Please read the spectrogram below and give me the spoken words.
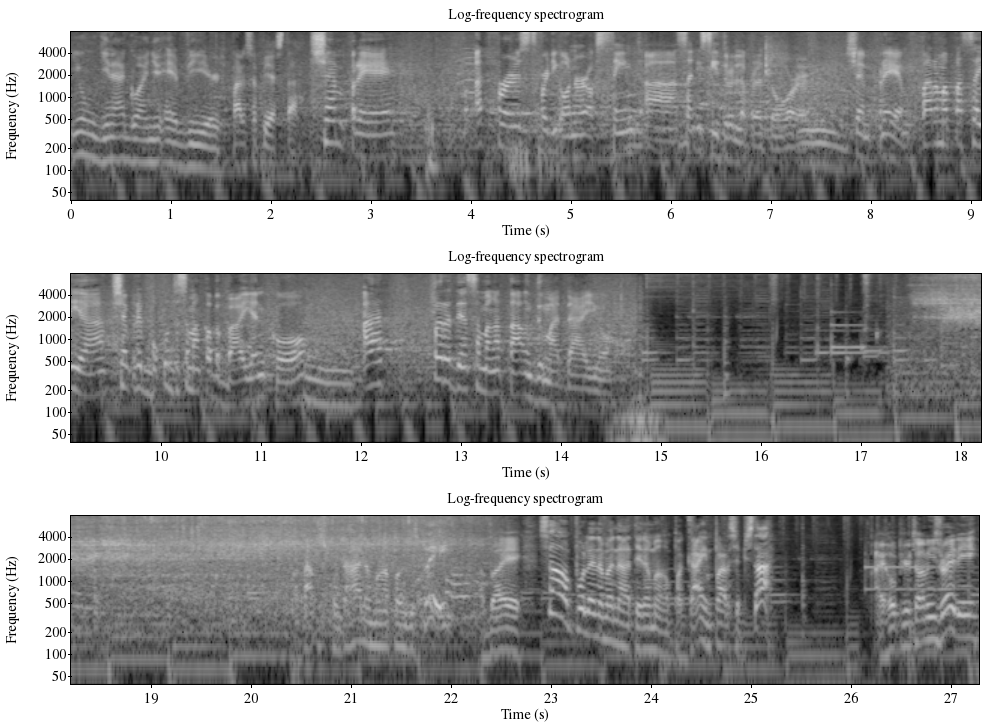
yung ginagawa nyo every year para sa piyesta? Siyempre, at first, for the honor of Saint ah, San Isidro Labrador. Siyempre, para mapasaya, siyempre bukod sa mga kababayan ko, at para din sa mga taong dumadayo. Matapos puntahan ang mga pang-display, abay, sampulan naman natin ang mga pagkain para sa pista. I hope your tummy's ready.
